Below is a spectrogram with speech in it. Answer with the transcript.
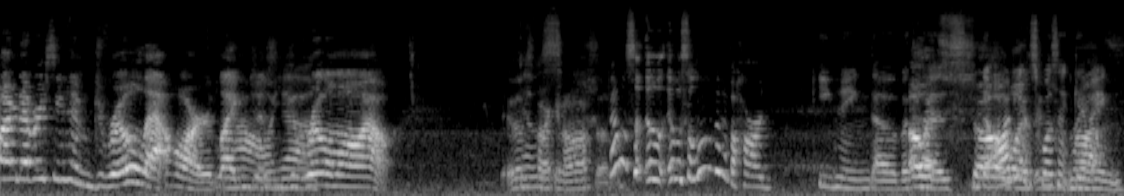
I've never seen him drill that hard, like Wow, just yeah. drill them all out. It was, was- fucking awesome. That was a, it was a little bit of a hard evening though Oh, because so the audience was. wasn't Rough. giving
